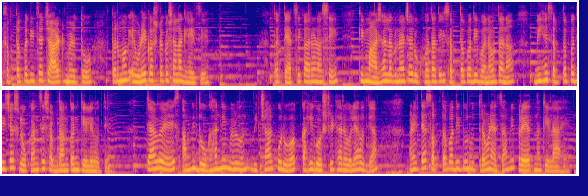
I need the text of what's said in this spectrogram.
सप्तपदीचा चार्ट मिळतो तर मग एवढे कष्ट कशाला घ्यायचे? तर त्याचे कारण असे की माझ्या लग्नाच्या रुखवतातील सप्तपदी बनवताना मी हे सप्तपदीच्या श्लोकांचे शब्दांकन केले होते. त्यावेळेस आम्ही दोघांनी मिळून विचारपूर्वक काही गोष्टी ठरवल्या होत्या आणि त्या सप्तपदीतून उतरवण्याचा मी प्रयत्न केला आहे.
